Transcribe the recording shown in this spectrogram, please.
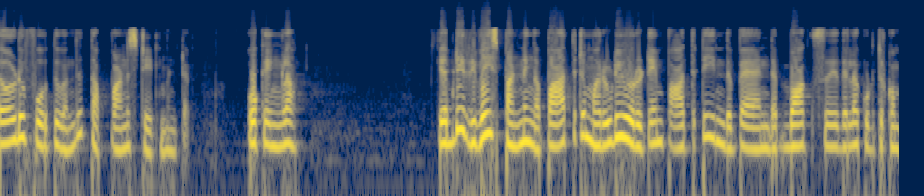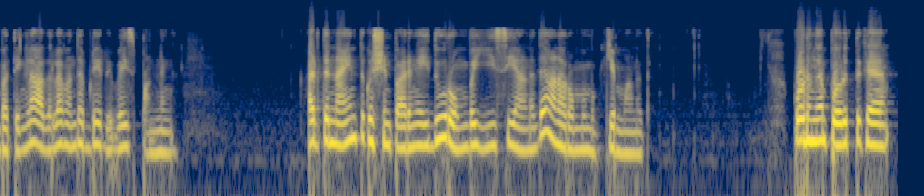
தேர்டு ஃபோர்த்து வந்து தப்பான ஸ்டேட்மெண்ட்டு ஓகேங்களா? எப்படி ரிவைஸ் பண்ணுங்க? பார்த்துட்டு மறுபடியும் ஒரு டைம் பார்த்துட்டு இந்த பே இந்த பாக்ஸ் இதெல்லாம் கொடுத்துருக்கோம் பார்த்தீங்களா? அதெல்லாம் வந்து அப்படியே ரிவைஸ் பண்ணுங்க. அடுத்து நைன்த் கொஷின் பாருங்க. இதுவும் ரொம்ப ஈஸியானது ஆனால் ரொம்ப முக்கியமானது. போடுங்க பொறுத்துக்க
